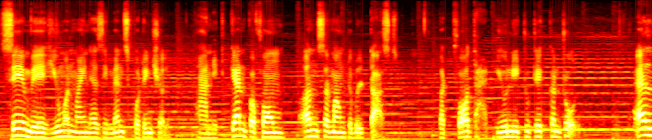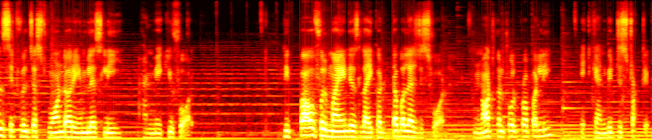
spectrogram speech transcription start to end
Same way, human mind has immense potential and it can perform unsurmountable tasks. But for that, you need to take control. Else, it will just wander aimlessly and make you fall. The powerful mind is like a double edged sword. Not controlled properly, it can be destructive.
